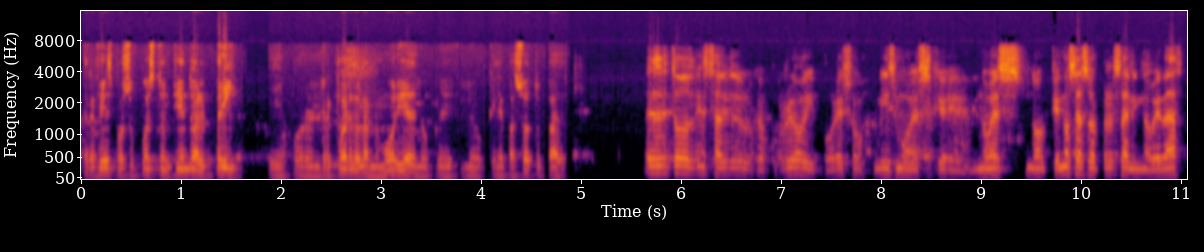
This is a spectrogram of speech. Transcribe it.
te refieres, por supuesto, entiendo al PRI, eh, por el recuerdo, la memoria de lo que, lo que le pasó a tu padre. Es de todos bien sabido lo que ocurrió y por eso mismo es que no es no, que no sea sorpresa ni novedad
